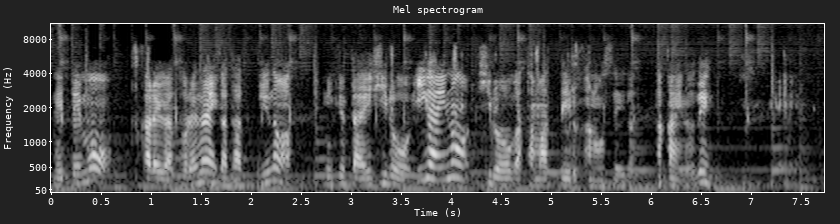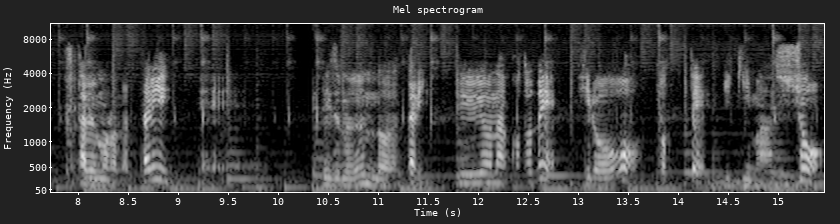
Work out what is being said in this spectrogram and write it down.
寝ても疲れが取れない方っていうのは、肉体疲労以外の疲労が溜まっている可能性が高いので、えー、食べ物だったり、えー、リズム運動だったりっていうようなことで疲労を取っていきましょ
